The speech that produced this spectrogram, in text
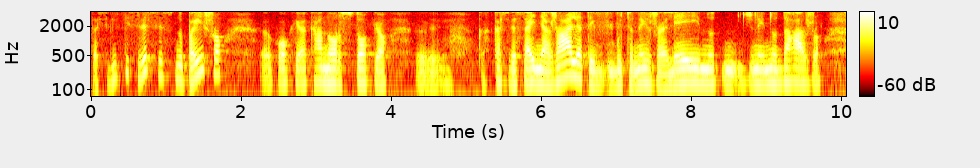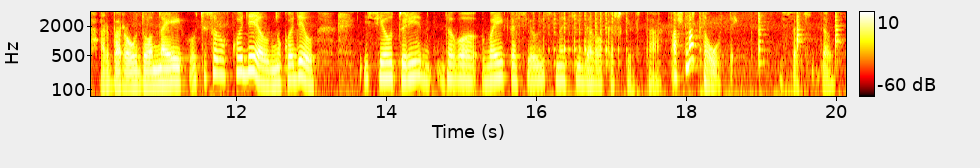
tas vykis vis jis nupaišo e, kokią, ką nors tokio, e, ka- kas visai nežalia, tai būtinai žaliai, nu, žinai, nudažo, arba raudonai. Tai sako, kodėl, nu kodėl? Jis jau turėdavo, vaikas jau jis matydavo kažkaip tą. Aš matau taip, jis sakydavo.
